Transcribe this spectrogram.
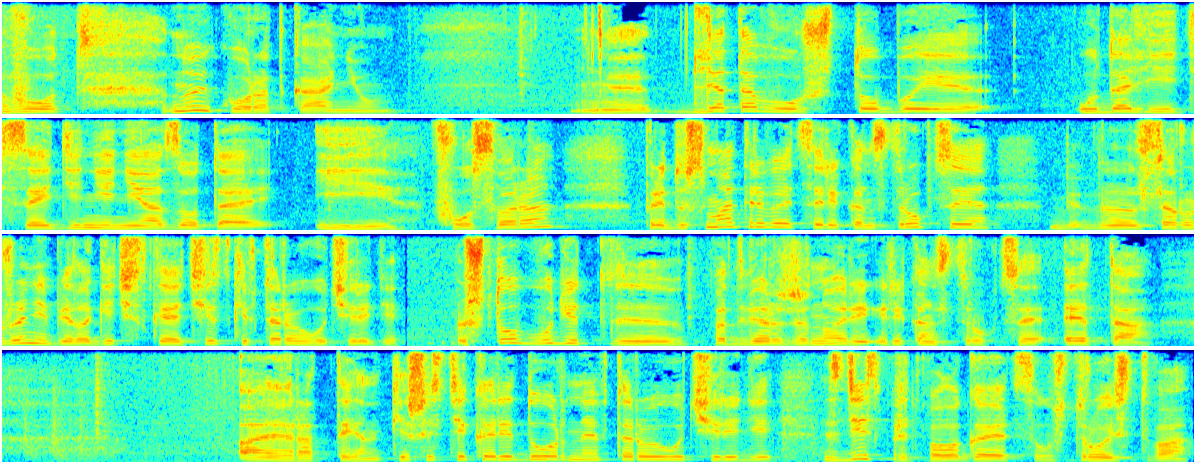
Вот. Ну и коротко о нем. Э, Для того, чтобы удалить соединение азота и фосфора, предусматривается реконструкция сооружения биологической очистки второй очереди. Что будет э, подвержено ре- реконструкции? Это аэротенки шестикоридорные второй очереди. Здесь предполагается устройство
